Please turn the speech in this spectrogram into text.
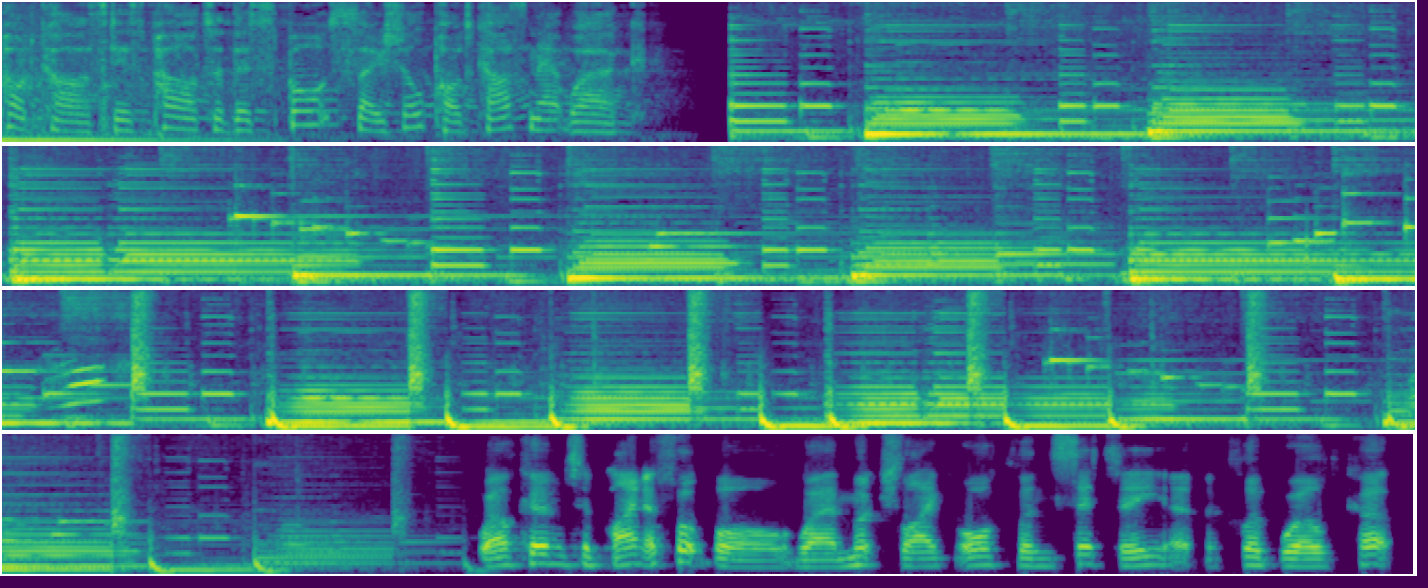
podcast is part of the Sports Social Podcast Network. Welcome to Pint of Football, where much like Auckland City at the Club World Cup,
